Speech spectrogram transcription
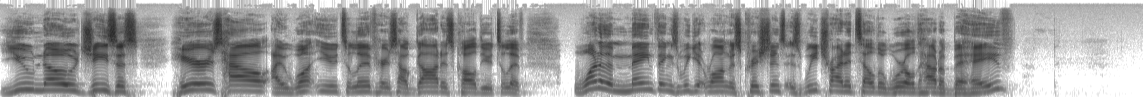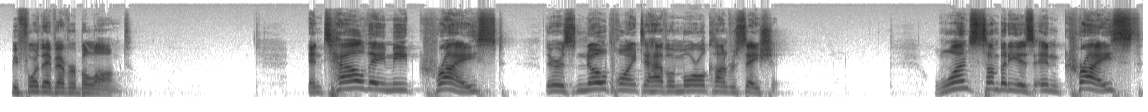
you know Jesus. Here's how I want you to live. Here's how God has called you to live." One of the main things we get wrong as Christians is we try to tell the world how to behave before they've ever belonged. Until they meet Christ, there is no point to have a moral conversation. Once somebody is in Christ,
